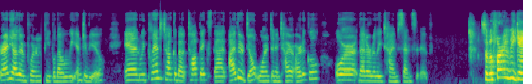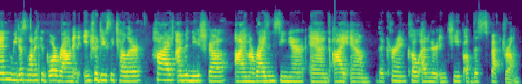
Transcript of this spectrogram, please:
or any other important people that we interview. And we plan to talk about topics that either don't warrant an entire article or that are really time sensitive. So before we begin, we just wanted to go around and introduce each other. Hi, I'm Anushka. I'm a rising senior and I am the current co-editor in chief of The Spectrum.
